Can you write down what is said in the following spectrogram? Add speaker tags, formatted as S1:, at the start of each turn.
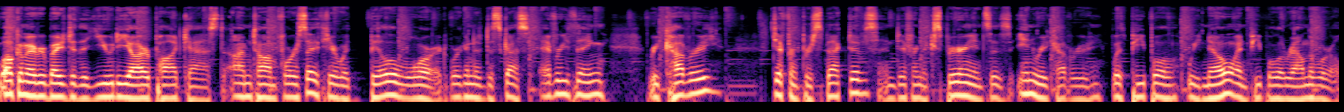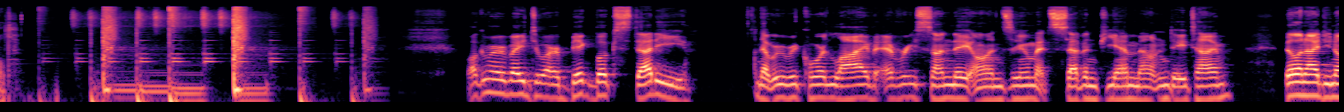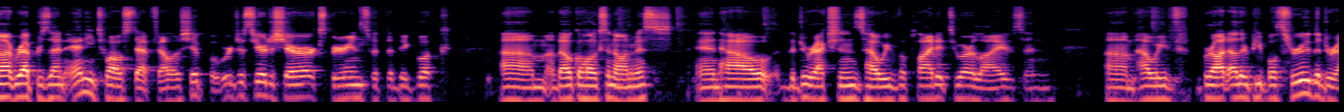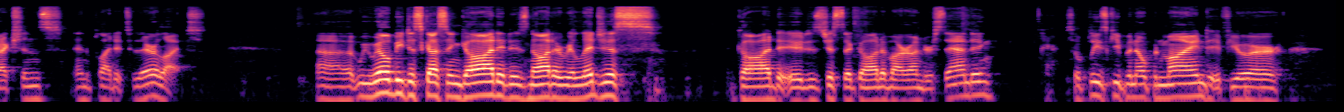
S1: Welcome, everybody, to the UDR podcast. I'm Tom Forsyth here with Bill Ward. We're going to discuss everything recovery, different perspectives, and different experiences in recovery with people we know and people around the world. Welcome, everybody, to our big book study that we record live every Sunday on Zoom at 7 p.m. Mountain Daytime. Bill and I do not represent any 12 step fellowship, but we're just here to share our experience with the big book um, of Alcoholics Anonymous and how the directions, how we've applied it to our lives, and um, how we've brought other people through the directions and applied it to their lives. Uh, we will be discussing God. It is not a religious God, it is just a God of our understanding. So please keep an open mind if you're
